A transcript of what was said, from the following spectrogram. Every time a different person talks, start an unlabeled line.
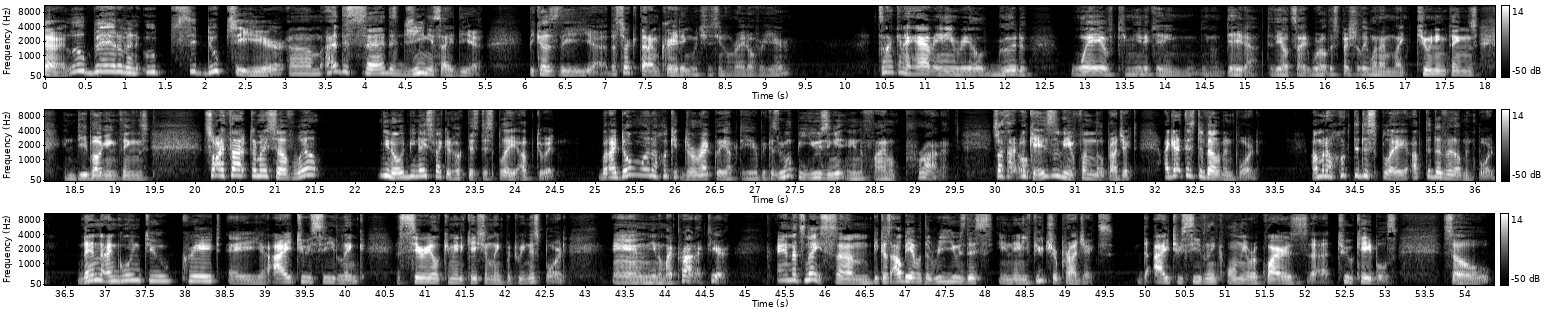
A little bit of an oopsie doopsie here. Um, I had this, uh, this genius idea because the uh, the circuit that I'm creating, which is you know right over here, it's not going to have any real good way of communicating you know data to the outside world, especially when I'm like tuning things and debugging things. So I thought to myself, well, you know, it'd be nice if I could hook this display up to it. But I don't want to hook it directly up to here because we won't be using it in the final product. So I thought, okay, this is going to be a fun little project. I got this development board. I'm going to hook the display up the development board. Then I'm going to create a uh, I2C link, a serial communication link between this board and, you know, my product here. And that's nice um, because I'll be able to reuse this in any future projects. The I2C link only requires uh, two cables. So,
